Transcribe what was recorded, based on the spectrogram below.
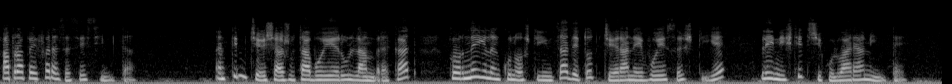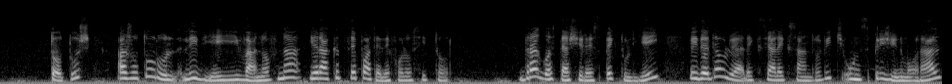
aproape fără să se simtă. În timp ce își ajuta boierul la îmbrăcat, Cornei îl încunoștința de tot ce era nevoie să știe, liniștit și cu luarea minte. Totuși, ajutorul Lidiei Ivanovna era cât se poate de folositor. Dragostea și respectul ei îi dădeau lui Alexei Alexandrovici un sprijin moral,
